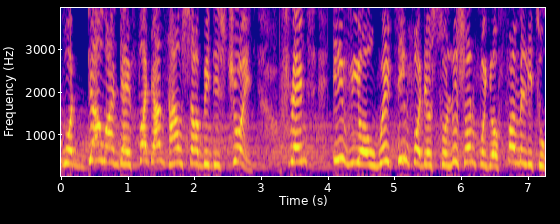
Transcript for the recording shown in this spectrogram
But thou and thy father's house shall be destroyed. Friends, if you're waiting for the solution for your family to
